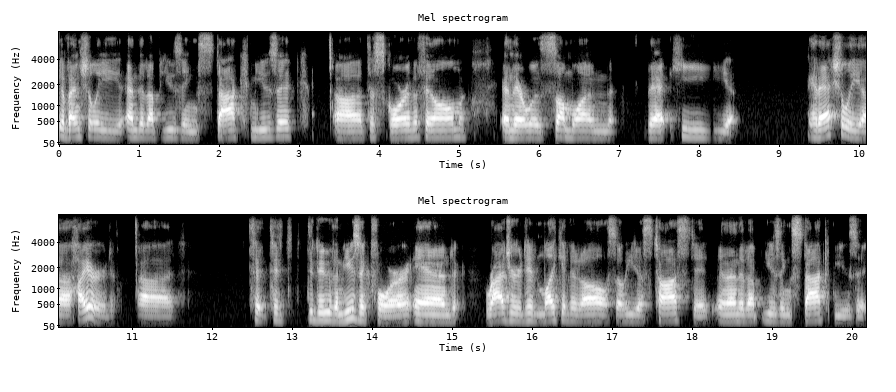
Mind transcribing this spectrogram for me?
eventually ended up using stock music uh, to score the film, and there was someone that he had actually uh, hired uh, to, to to do the music for, and Roger didn't like it at all, so he just tossed it and ended up using stock music.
